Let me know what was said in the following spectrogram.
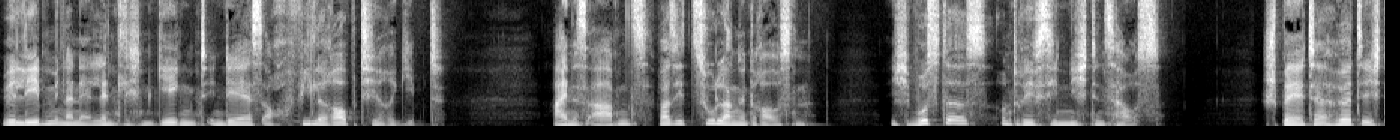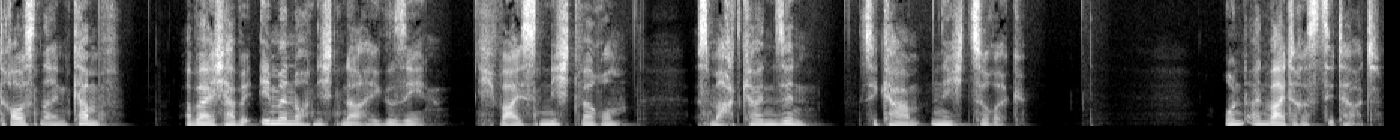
Wir leben in einer ländlichen Gegend, in der es auch viele Raubtiere gibt. Eines Abends war sie zu lange draußen. Ich wusste es und rief sie nicht ins Haus. Später hörte ich draußen einen Kampf, aber ich habe immer noch nicht nach ihr gesehen. Ich weiß nicht warum. Es macht keinen Sinn. Sie kam nicht zurück. Und ein weiteres Zitat.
